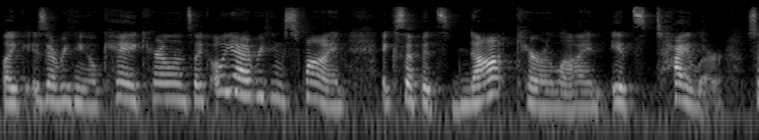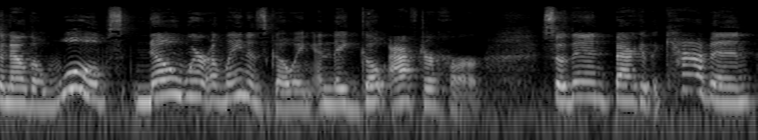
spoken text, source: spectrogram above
like, is everything okay? Caroline's like, oh yeah, everything's fine, except it's not Caroline, it's Tyler. So now the wolves know where Elena's going and they go after her. So then back at the cabin,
